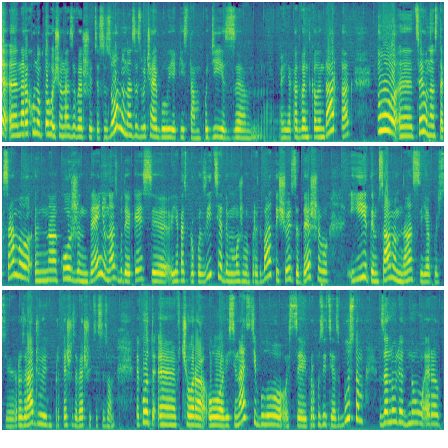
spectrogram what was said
е, на рахунок того, що у нас завершується сезон, у нас зазвичай були якісь там події з як адвент-календар, так? То е, це у нас так само на кожен день у нас буде якась, е, якась пропозиція, де ми можемо придбати щось задешево, і тим самим нас якось розраджують про те, що завершується сезон. Так от, е, вчора о 18 було ось ця пропозиція з бустом за 0,1 РЛТ,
